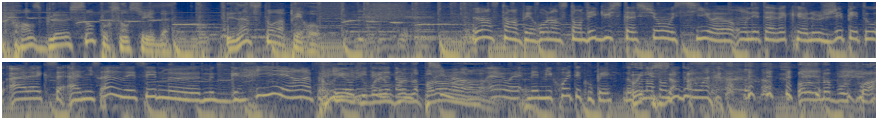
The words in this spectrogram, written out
France Bleu 100% Sud. L'instant apéro. L'instant apéro, l'instant dégustation aussi. Euh, on est avec le Gepetto, Alex, Anis. Ah, vous avez essayé de me, de me griller, hein. A priori, Oui, je voulais vous prendre la parole. Eh ouais, mais le micro était coupé. Donc Oui, on a entendu ça. de loin. Heureusement pour toi.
